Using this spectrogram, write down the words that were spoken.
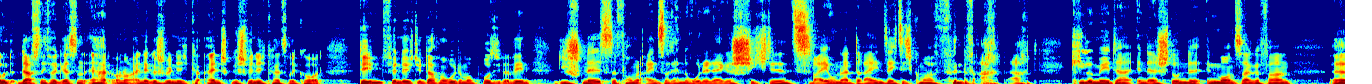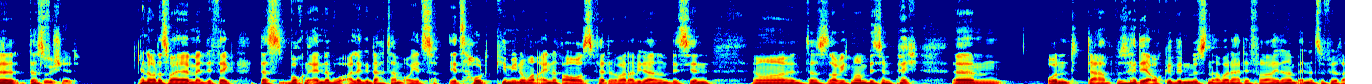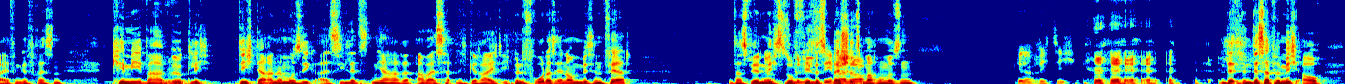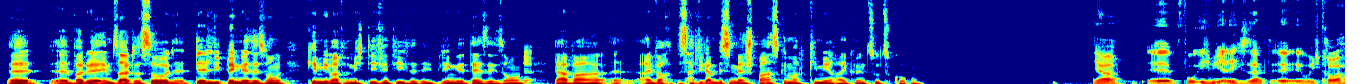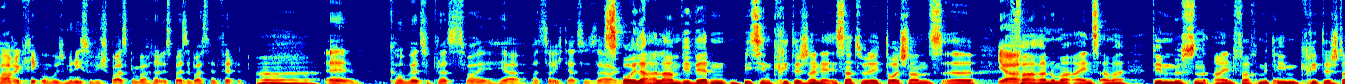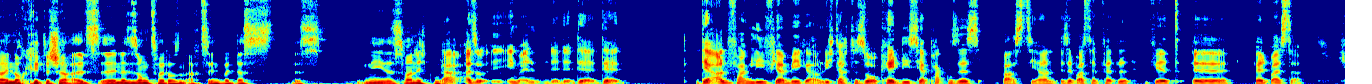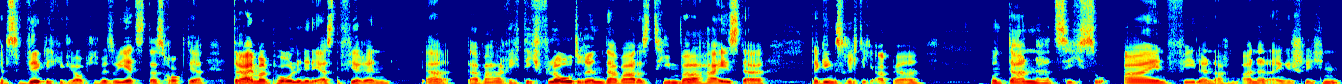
Und darfst nicht vergessen, er hat auch noch eine Geschwindigkeit, einen Geschwindigkeitsrekord. Den finde ich, den darf man ruhig nochmal positiv erwähnen. Die schnellste Formel 1 Rennrunde der Geschichte. 263,588 Kilometer in der Stunde in Monza gefahren. Äh, das, Durchschnitt. Genau, das war ja im Endeffekt das Wochenende, wo alle gedacht haben, oh, jetzt, jetzt haut Kimi nochmal einen raus. Vettel war da wieder ein bisschen, ja, das sage ich mal, ein bisschen Pech. Ähm, und da hätte er auch gewinnen müssen, aber da hat der Ferrari dann am Ende zu viel Reifen gefressen. Kimi war mhm. wirklich dichter an der Musik als die letzten Jahre, aber es hat nicht gereicht. Ich bin froh, dass er noch ein bisschen fährt, dass wir ja, nicht so viele Specials machen müssen. Ja, richtig. deshalb für mich auch, äh, äh, weil du ja eben sagtest, so der Liebling der Saison, Kimi war für mich definitiv der Liebling der Saison. Ja. Da war äh, einfach, es hat wieder ein bisschen mehr Spaß gemacht, Kimi Raikön zuzugucken. Ja, äh, wo ich mich ehrlich gesagt, äh, wo ich graue Haare kriege und wo es mir nicht so viel Spaß gemacht hat, ist bei Sebastian Vettel. Ah. Äh, Kommen wir zu Platz zwei. Ja, was soll ich dazu sagen? Spoiler-Alarm, wir werden ein bisschen kritisch sein. Er ist natürlich Deutschlands äh, ja. Fahrer Nummer eins, aber wir müssen einfach mit ja. ihm kritisch sein, noch kritischer als äh, in der Saison 2018, weil das, das, nee, das war nicht gut. Ja, also ich meine, der, der, der, der Anfang lief ja mega und ich dachte so, okay, dieses Jahr packen sie es, Bastian, Sebastian Vettel wird äh, Weltmeister. Ich habe es wirklich geglaubt. Ich mir so, jetzt, das rockt er. Dreimal Pole in den ersten vier Rennen ja, da war richtig Flow drin, da war das Team war heiß, da, da ging es richtig ab, ja. Und dann hat sich so ein Fehler nach dem anderen eingeschlichen.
